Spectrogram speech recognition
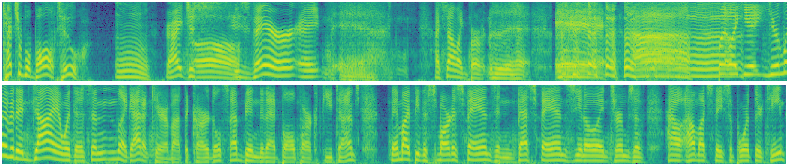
catchable ball too, right? Just Oh. is there. eh, eh. I sound like Bourbon. Eh. Ah. but like you, you're living and dying with this, and like I don't care about the Cardinals. I've been to that ballpark a few times. They might be the smartest fans and best fans, you know, in terms of how, how much they support their team.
